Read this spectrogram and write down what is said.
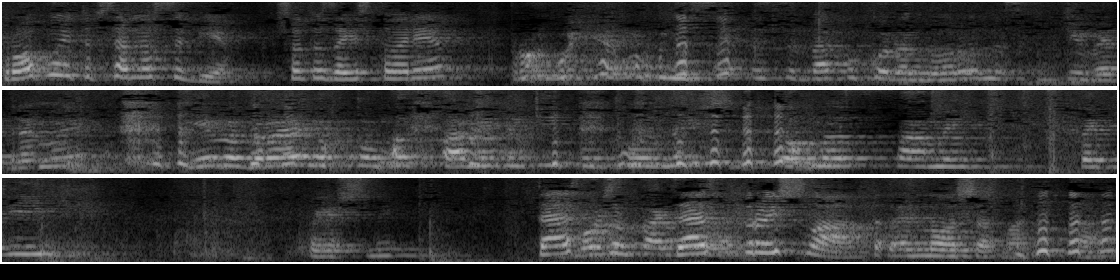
пробуєте все на собі. Що це за історія? Пробуємо носити себе по коридору, наскільки витримає, і вибираємо, хто в нас самий такий потужний, хто в нас самий такий пишний. Тест, Можна так тест сказати. пройшла Теж ноша. вийшла, так.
